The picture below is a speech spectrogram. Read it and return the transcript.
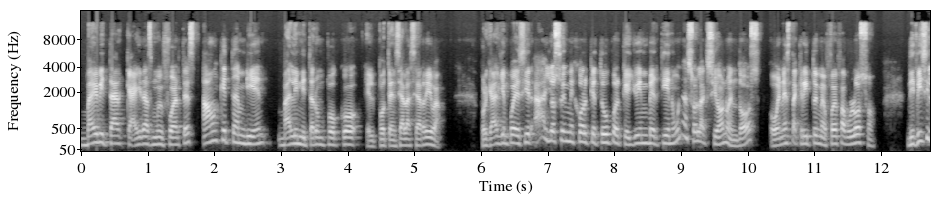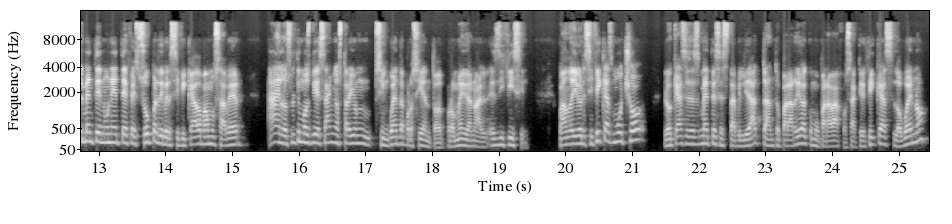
va a evitar caídas muy fuertes, aunque también va a limitar un poco el potencial hacia arriba. Porque alguien puede decir, ah, yo soy mejor que tú porque yo invertí en una sola acción o en dos, o en esta cripto y me fue fabuloso. Difícilmente en un ETF súper diversificado vamos a ver, ah, en los últimos 10 años trae un 50% promedio anual. Es difícil. Cuando diversificas mucho, lo que haces es metes estabilidad tanto para arriba como para abajo. Sacrificas lo bueno,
